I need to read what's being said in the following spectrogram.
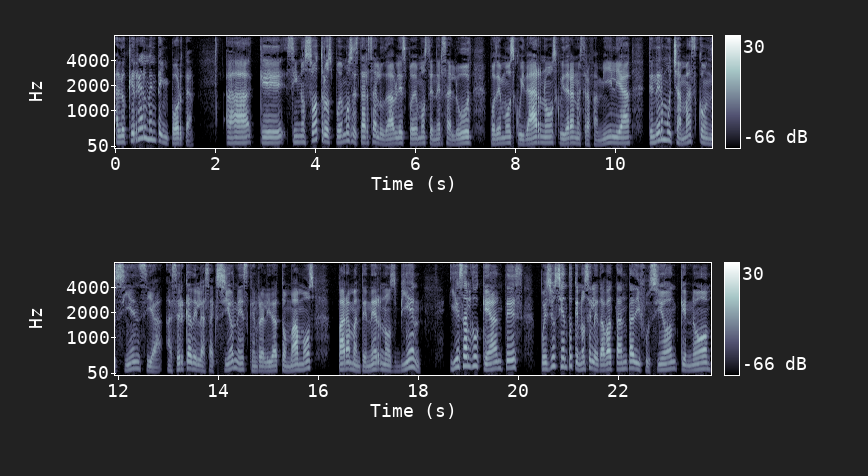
a lo que realmente importa, a que si nosotros podemos estar saludables, podemos tener salud, podemos cuidarnos, cuidar a nuestra familia, tener mucha más conciencia acerca de las acciones que en realidad tomamos para mantenernos bien. Y es algo que antes pues yo siento que no se le daba tanta difusión, que no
